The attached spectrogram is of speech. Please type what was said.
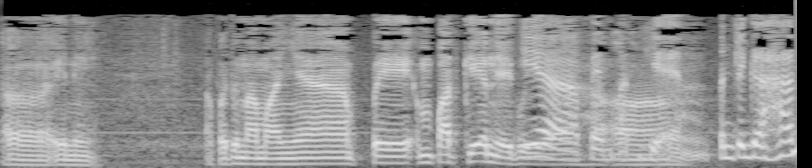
uh, ini apa itu namanya P4GN ya Ibu yeah, ya. P4GN. Uh, Pencegahan,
